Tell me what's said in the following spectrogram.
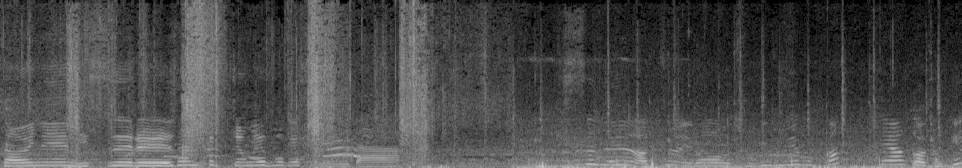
저희는 니스를 산책 좀 해보겠습니다. 니스는 아침에 일어나서 조깅 좀 해볼까? 해안가 조깅?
